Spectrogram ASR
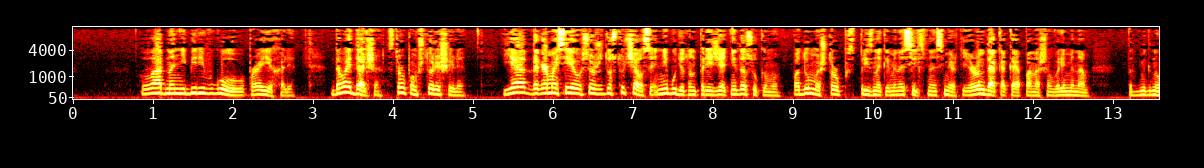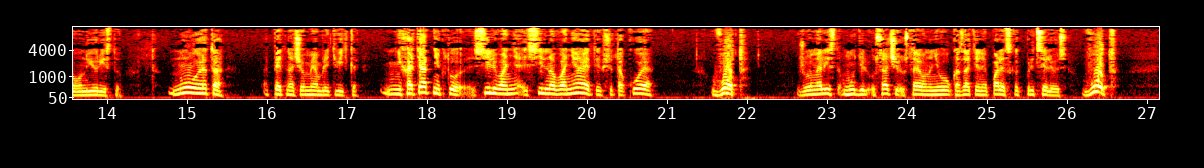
Ладно, не бери в голову, проехали. Давай дальше. С трупом что решили? Я до Громосеева все же достучался. Не будет он приезжать, не досуг ему. Подумаешь, труп с признаками насильственной смерти. Ерунда какая по нашим временам. Подмигнул он юристу. Ну, это... Опять начал мямлить Витька. Не хотят никто, сильно воняет и все такое. Вот! Журналист Мудель Усачи уставил на него указательный палец, как прицеливаясь. Вот!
